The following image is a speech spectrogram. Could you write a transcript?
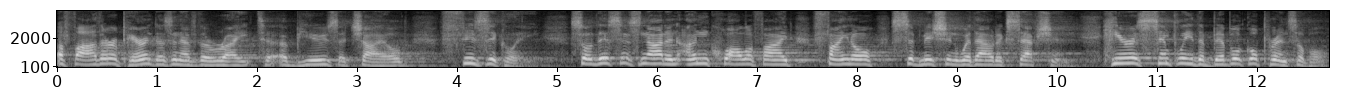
A father, a parent, doesn't have the right to abuse a child physically. So, this is not an unqualified final submission without exception. Here is simply the biblical principle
